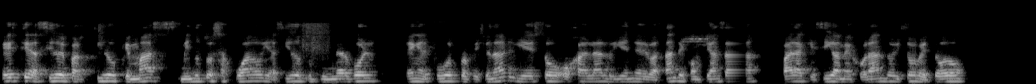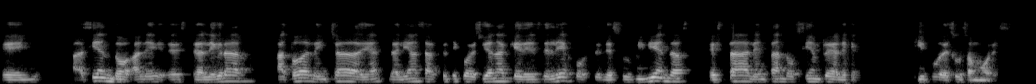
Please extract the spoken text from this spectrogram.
este ha sido el partido que más minutos ha jugado y ha sido su primer gol en el fútbol profesional y eso ojalá lo llene de bastante confianza para que siga mejorando y sobre todo eh, haciendo este, alegrar a toda la hinchada de, la Alianza Atlético de Ciudadana que desde lejos, desde sus viviendas, está alentando siempre al equipo de sus amores.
